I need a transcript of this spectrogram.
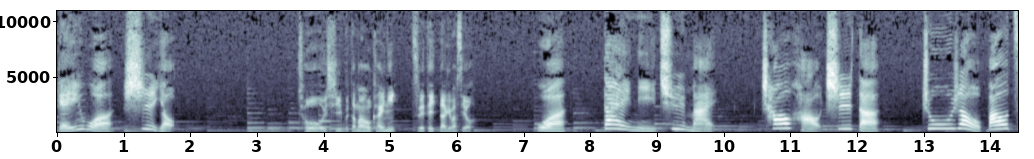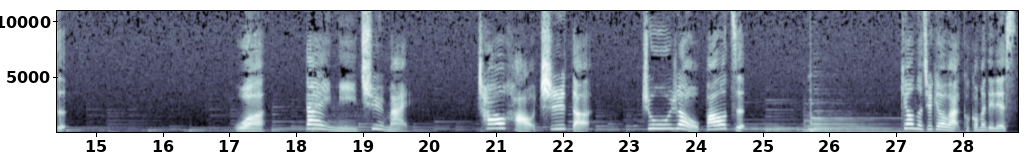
给我室友。超美味しい豚まんを買いに連れて行ってあげますよ我带你去买超好吃的猪肉包子。我带你去买超好吃的猪肉包子。 今日の授業はここまでです。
